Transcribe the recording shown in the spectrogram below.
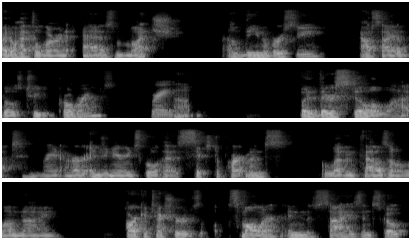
I don't have to learn as much of the university outside of those two programs. Right. Um, but there's still a lot, right? Our engineering school has six departments, 11,000 alumni. Architecture is smaller in size and scope,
